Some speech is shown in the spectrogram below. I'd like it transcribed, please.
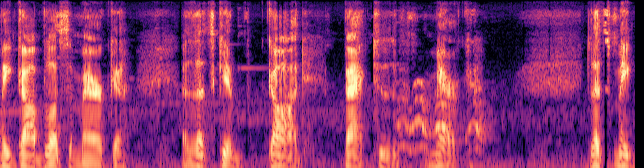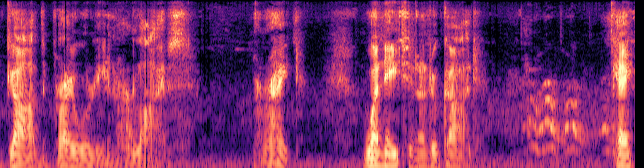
May God bless America. And let's give God back to America. Let's make God the priority in our lives. All right? One nation under God. Okay?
